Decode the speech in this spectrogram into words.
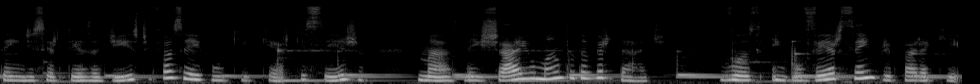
Tende certeza disto e fazei com que quer que seja mas deixai o manto da verdade vos envolver sempre para que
